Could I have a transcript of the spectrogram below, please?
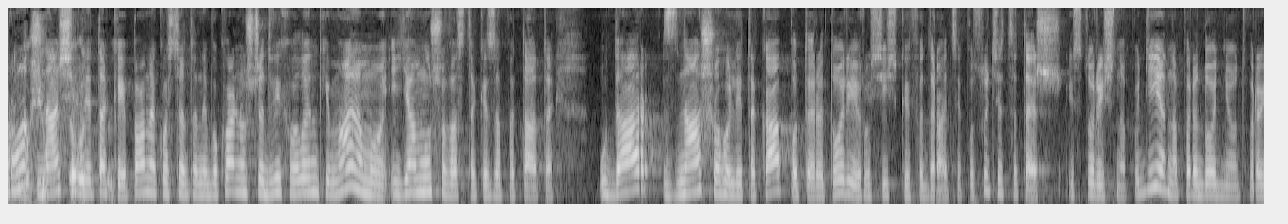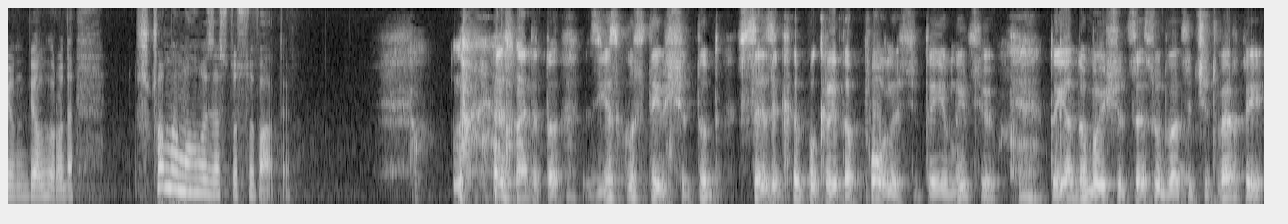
Про що наші от- літаки, пане Костянтине, буквально ще дві хвилинки маємо, і я мушу вас таки запитати. Удар з нашого літака по території Російської Федерації. По суті, це теж історична подія напередодні от в район Білгорода. Що ми могли застосувати? Ну, Знаєте, то зв'язку з тим, що тут все покрито повністю таємницею, то я думаю, що це Су-24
